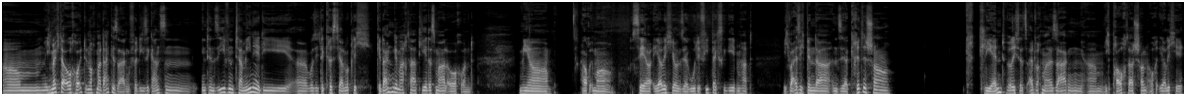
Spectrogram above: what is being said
Ähm, ich möchte auch heute nochmal Danke sagen für diese ganzen intensiven Termine, die, äh, wo sich der Christian wirklich Gedanken gemacht hat, jedes Mal auch und mir auch immer sehr ehrliche und sehr gute Feedbacks gegeben hat. Ich weiß, ich bin da ein sehr kritischer Klient, würde ich jetzt einfach mal sagen. Ähm, ich brauche da schon auch ehrliche,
